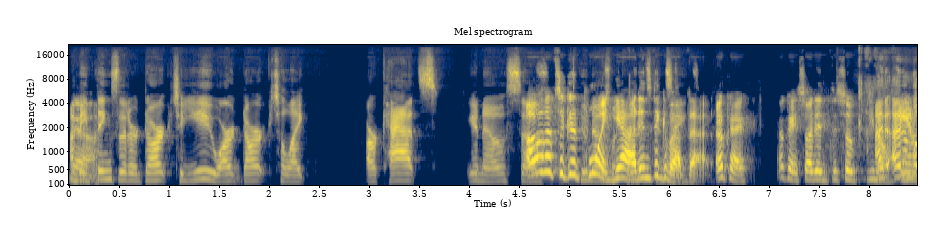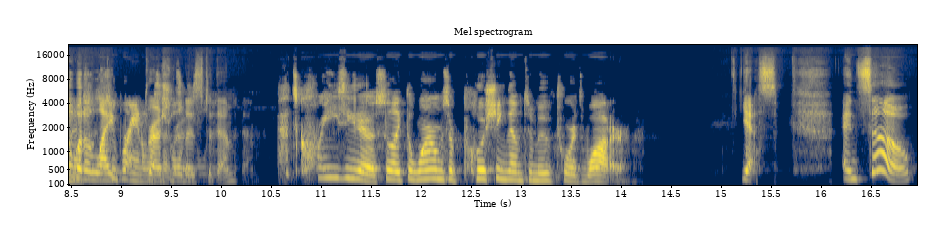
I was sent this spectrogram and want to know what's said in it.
I Yeah. mean, things that are dark to you aren't dark to like our cats, you know. So oh, that's a good point. Yeah, I didn't think about see. that. Okay, okay, so I didn't. So you know, I, I don't know what a light threshold senses. is to them. That's crazy though. So like the worms are pushing them to move towards water. Yes. And so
